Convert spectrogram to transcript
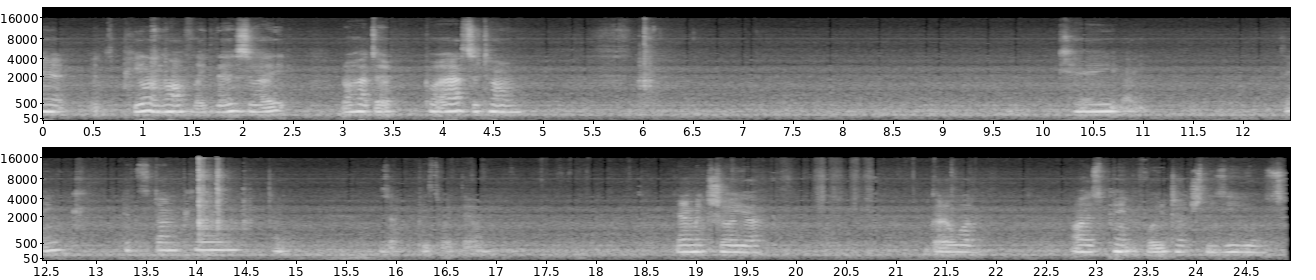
Thing it's peeling off like this, right? You Don't have to put acetone. Okay, I think it's done peeling. Oh, There's a piece right there. Gotta make sure you gotta rub all this paint before you touch these eels.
